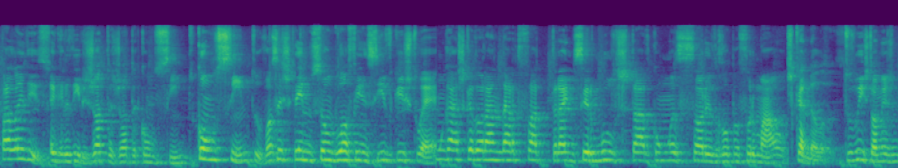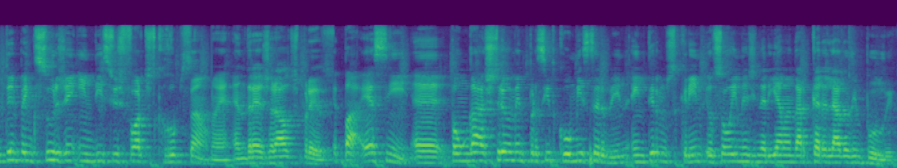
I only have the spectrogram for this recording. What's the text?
Para além disso, agredir JJ com cinto. Com cinto? Vocês têm noção do ofensivo que isto é? Um gajo que adora andar de fato de treino, ser molestado com um acessório de roupa formal. Escandaloso. Tudo isto ao mesmo tempo em que surgem indícios fortes de corrupção, não é? André Geraldo preso. Epá, é assim, uh, para um gajo extremamente parecido com o Mr. Bean, em termos de crime, eu só o imaginaria a mandar caralhadas em público.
